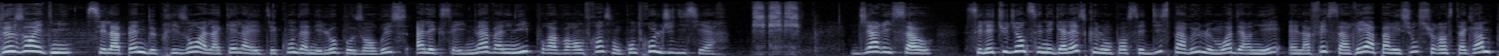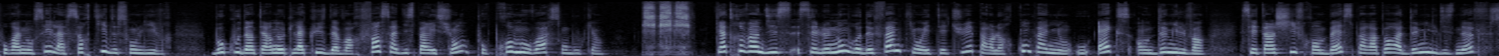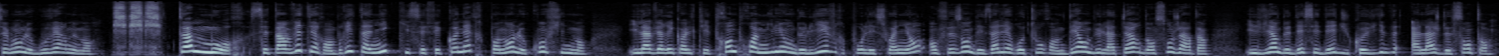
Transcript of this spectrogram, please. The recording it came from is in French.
Deux ans et demi, c'est la peine de prison à laquelle a été condamné l'opposant russe Alexei Navalny pour avoir enfreint son contrôle judiciaire. Diary Sao, c'est l'étudiante sénégalaise que l'on pensait disparue le mois dernier. Elle a fait sa réapparition sur Instagram pour annoncer la sortie de son livre. Beaucoup d'internautes l'accusent d'avoir feint sa disparition pour promouvoir son bouquin. 90, c'est le nombre de femmes qui ont été tuées par leur compagnon ou ex en 2020. C'est un chiffre en baisse par rapport à 2019 selon le gouvernement. Tom Moore, c'est un vétéran britannique qui s'est fait connaître pendant le confinement. Il avait récolté 33 millions de livres pour les soignants en faisant des allers-retours en déambulateur dans son jardin. Il vient de décéder du Covid à l'âge de 100 ans.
